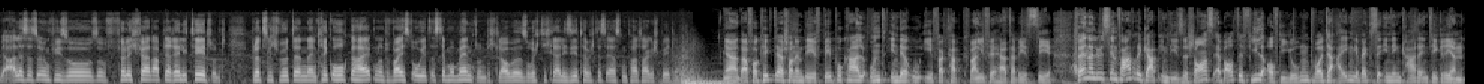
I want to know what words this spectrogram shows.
ja, alles ist irgendwie so, so völlig fernab der Realität. Und plötzlich wird dann dein Trikot hochgehalten und du weißt, oh, jetzt ist der Moment. Und ich glaube, so richtig realisiert habe ich das erst ein paar Tage später. Ja, davor kickte er schon im DFB-Pokal und in der UEFA Cup Quali für Hertha BSC. Trainer Lucien Favre gab ihm diese Chance. Er baute viel auf die Jugend, wollte Eigengewächse in den Kader integrieren.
